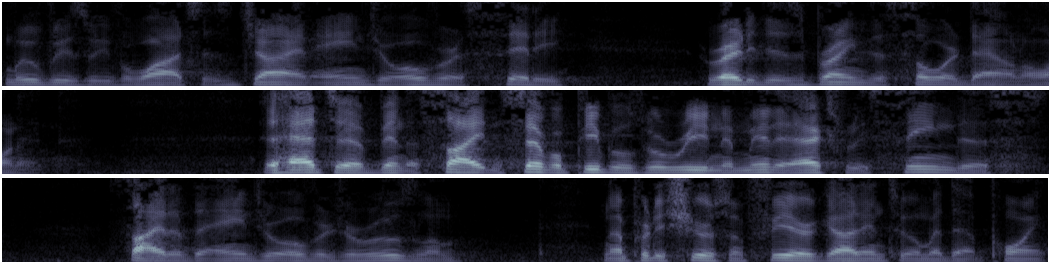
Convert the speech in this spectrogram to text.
movies we've watched, this giant angel over a city ready to just bring the sword down on it. It had to have been a sight, and several people, as we're reading a minute, actually seen this sight of the angel over Jerusalem. And I'm pretty sure some fear got into him at that point.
